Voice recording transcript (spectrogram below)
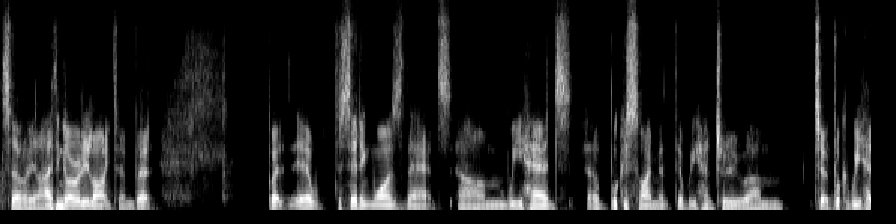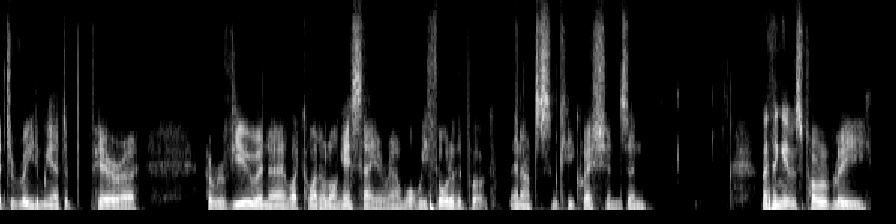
so you know, I think I already liked him, but but uh, the setting was that um, we had a book assignment that we had to um, a book we had to read, and we had to prepare a a review and a, like quite a long essay around what we thought of the book and answer some key questions. And I think it was probably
